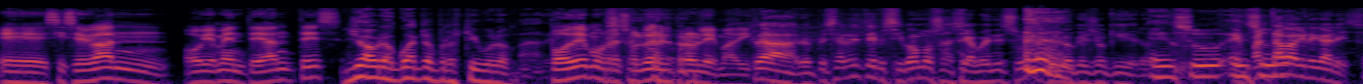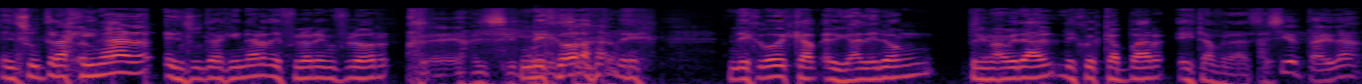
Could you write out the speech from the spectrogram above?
Eh, si se van, obviamente, antes, Yo abro cuatro prostíbulos más. podemos resolver el problema, dijo. Claro, especialmente si vamos hacia Venezuela, que es lo que yo quiero. En su, Me en su- faltaba agregar eso. En su trajinar, en su trajinar de flor en flor, Eh, ay, sí, dejó, de- dejó esca- el galerón primaveral dejó escapar esta A frase. cierta edad,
